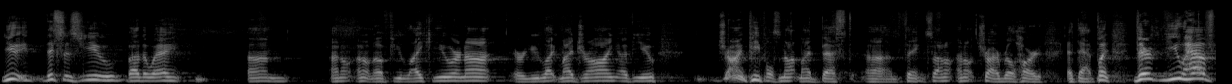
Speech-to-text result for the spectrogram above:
You, this is you, by the way. Um, I don't, I don't know if you like you or not, or you like my drawing of you. Drawing people's not my best uh, thing, so I don't, I don't try real hard at that. But there, you have,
